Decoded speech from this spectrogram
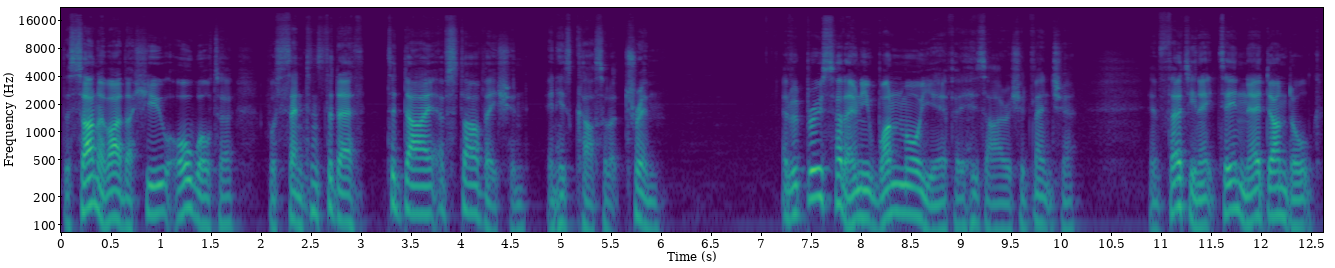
the son of either Hugh or Walter, was sentenced to death to die of starvation in his castle at Trim. Edward Bruce had only one more year for his Irish adventure. In 1318, near Dundalk,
